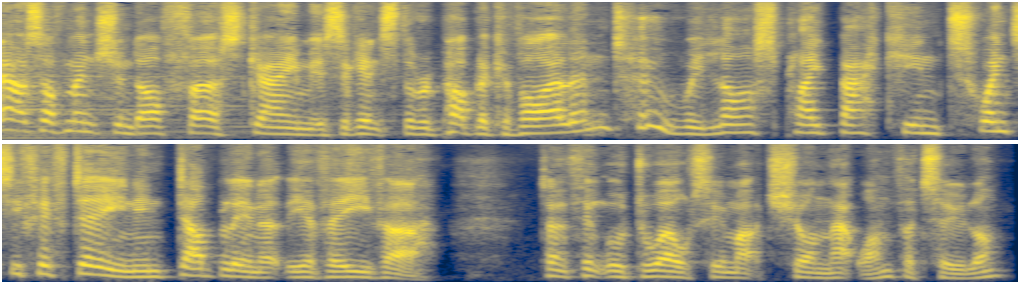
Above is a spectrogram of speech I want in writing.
Now, as I've mentioned, our first game is against the Republic of Ireland, who we last played back in 2015 in Dublin at the Aviva. Don't think we'll dwell too much on that one for too long.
